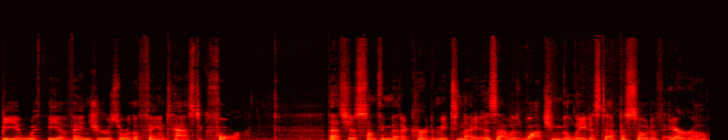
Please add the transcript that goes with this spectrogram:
be it with the Avengers or the Fantastic Four. That's just something that occurred to me tonight as I was watching the latest episode of Arrow.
